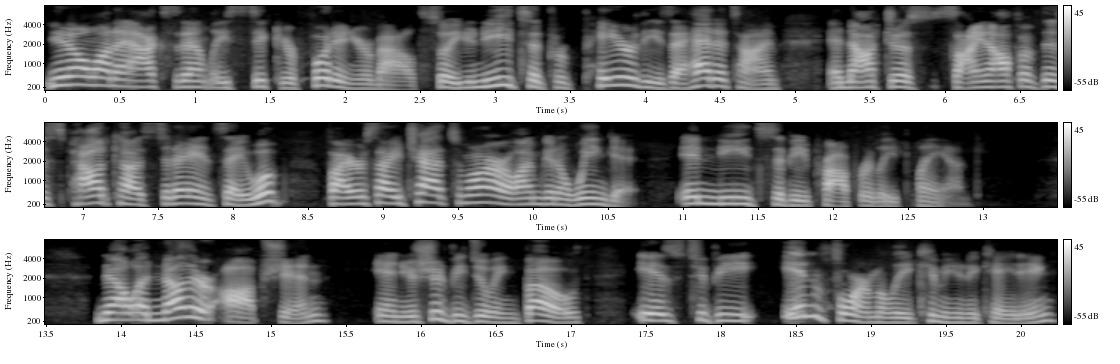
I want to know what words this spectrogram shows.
you don't want to accidentally stick your foot in your mouth. So you need to prepare these ahead of time and not just sign off of this podcast today and say, whoop, fireside chat tomorrow, I'm going to wing it. It needs to be properly planned. Now, another option, and you should be doing both, is to be informally communicating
